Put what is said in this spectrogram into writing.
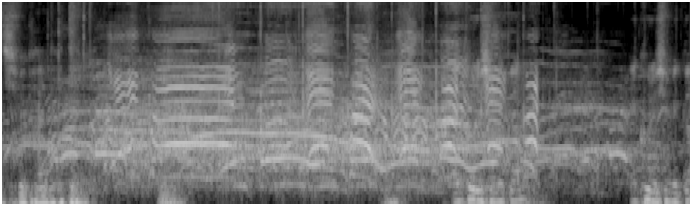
집에 가야 되겠다. 앵콜이십니까? 앵콜이십니까?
